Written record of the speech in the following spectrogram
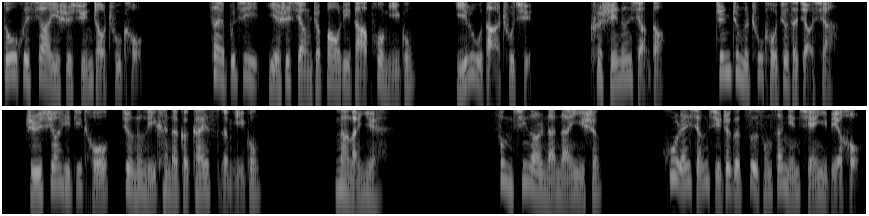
都会下意识寻找出口，再不济也是想着暴力打破迷宫，一路打出去。可谁能想到，真正的出口就在脚下，只需要一低头就能离开那个该死的迷宫。纳兰叶，凤青儿喃喃一声。忽然想起这个自从三年前一别后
